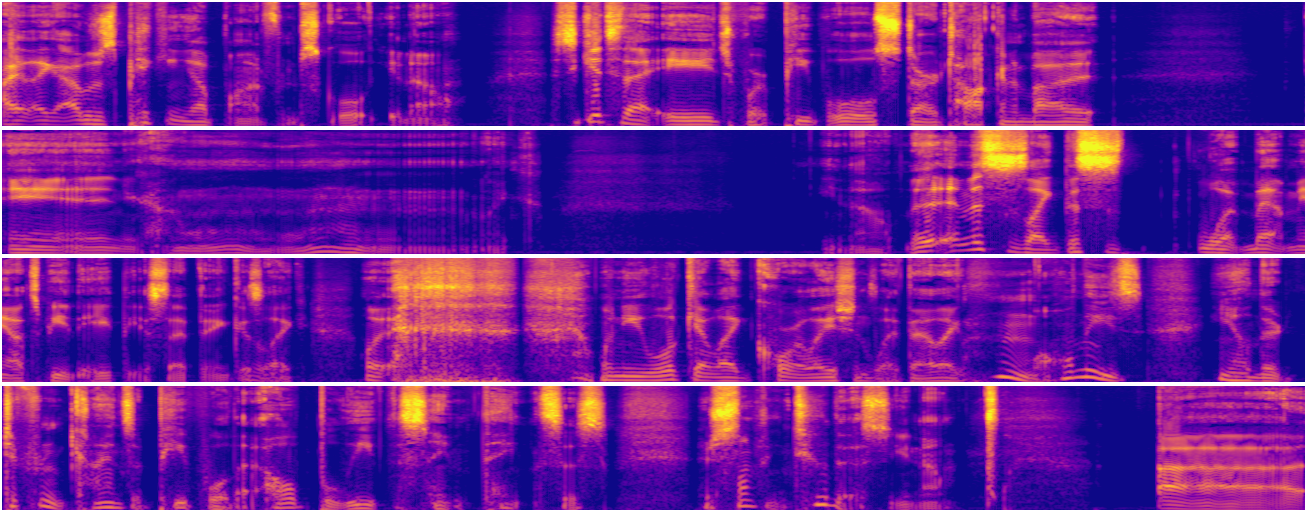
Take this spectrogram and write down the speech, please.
I like I was picking up on it from school, you know. So you get to that age where people start talking about it and you're kind of "Mm," like you know and this is like this is what meant me out to be an atheist i think is like when you look at like correlations like that like hmm all these you know there are different kinds of people that all believe the same thing. This is there's something to this you know? Uh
